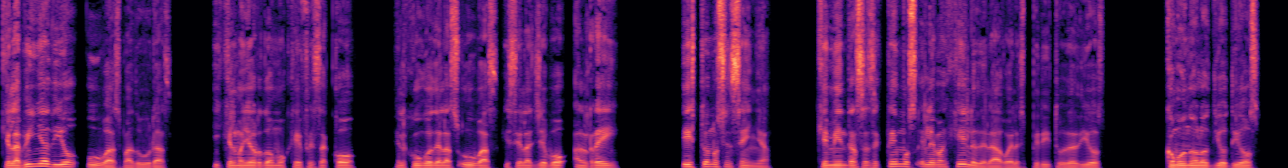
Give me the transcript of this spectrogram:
que la viña dio uvas maduras y que el mayordomo jefe sacó el jugo de las uvas y se las llevó al rey. Esto nos enseña que mientras aceptemos el Evangelio del agua y el Espíritu de Dios, como nos lo dio Dios,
